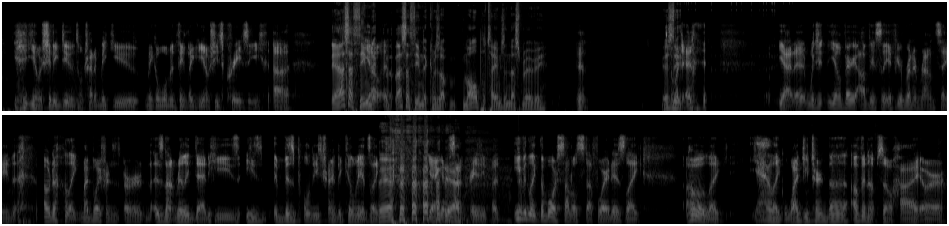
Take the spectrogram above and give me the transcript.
you know shitty dudes will try to make you make a woman think like you know she's crazy. Uh, Yeah, that's a theme. That, that's a theme that comes up multiple times in this movie. Yeah. Is which, it? yeah, which you know, very obviously, if you're running around saying, "Oh no, like my boyfriend or is not really dead, he's he's invisible and he's trying to kill me," it's like, yeah, Yeah, gonna yeah. sound crazy. But even like the more subtle stuff, where it is like, "Oh, like yeah, like why'd you turn the oven up so high?" or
